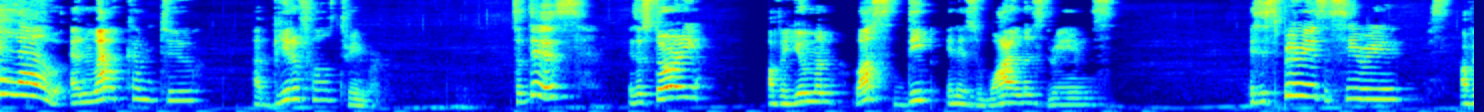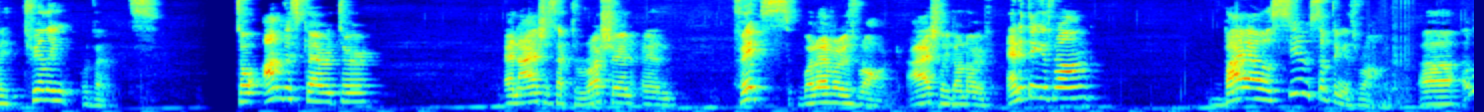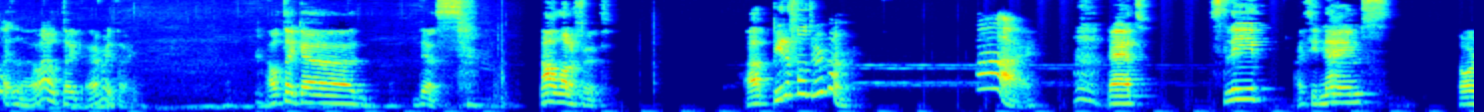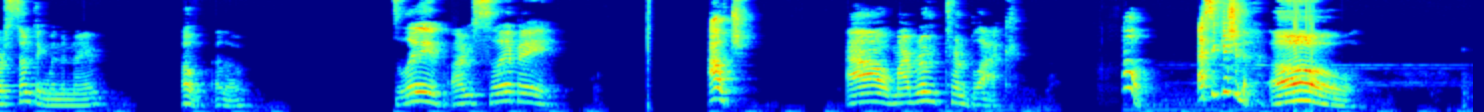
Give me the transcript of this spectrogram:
Hello and welcome to A Beautiful Dreamer. So, this is a story of a human lost deep in his wildest dreams. His experience a series of a thrilling events. So, I'm this character, and I just have to rush in and fix whatever is wrong. I actually don't know if anything is wrong, but I'll assume something is wrong. Uh, I'll take everything. I'll take, uh, this. Not a lot of food. Uh, beautiful dreamer. Hi. Bed. Sleep. I see names. Or something with a name. Oh, hello. Sleep. I'm sleepy. Ouch. Ow, my room turned black. Oh, execution. Oh.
